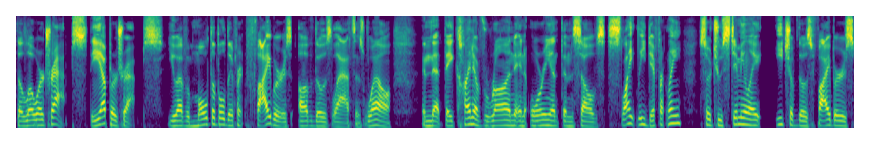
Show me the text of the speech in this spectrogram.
the lower traps, the upper traps. You have multiple different fibers of those lats as well, and that they kind of run and orient themselves slightly differently. So, to stimulate each of those fibers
